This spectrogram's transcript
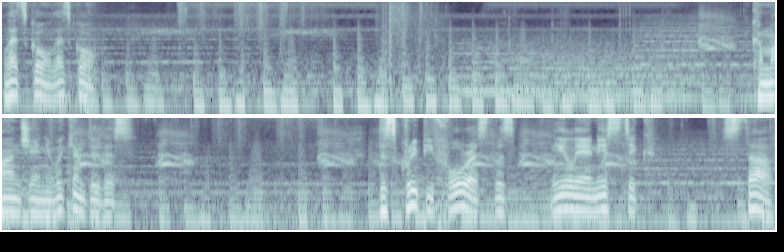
Let's go, let's go. Come on, Jenny, we can do this. This creepy forest was alienistic stuff.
